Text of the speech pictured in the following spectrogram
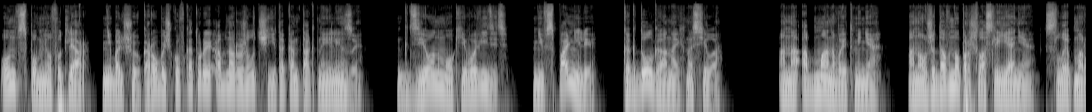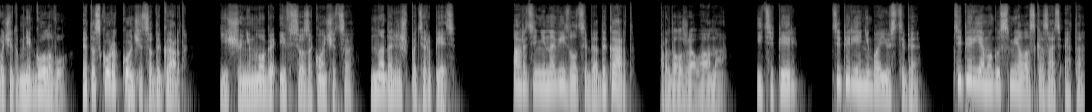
Он вспомнил футляр, небольшую коробочку, в которой обнаружил чьи-то контактные линзы. Где он мог его видеть? Не в спальне ли? Как долго она их носила? Она обманывает меня. Она уже давно прошла слияние. Слэп морочит мне голову. Это скоро кончится, Декарт. Еще немного, и все закончится. Надо лишь потерпеть. «Арти ненавидел тебя, Декарт», — продолжала она. «И теперь... Теперь я не боюсь тебя. Теперь я могу смело сказать это».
